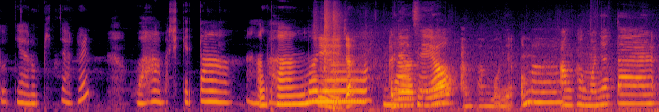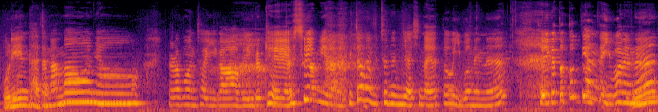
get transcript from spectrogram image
또띠아로 피자를? 와 맛있겠다. 앙팡모녀. 시작. 안녕하세요. 앙팡모녀 엄마. 앙팡모녀 딸. 우린 다정한 모녀. 여러분 저희가 왜 이렇게 수염이랑 이렇게 점을 붙였는지 아시나요? 또 이번에는? 저희가 또 또띠아인데 이번에는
